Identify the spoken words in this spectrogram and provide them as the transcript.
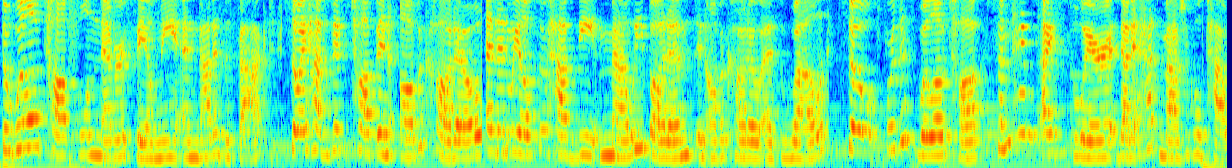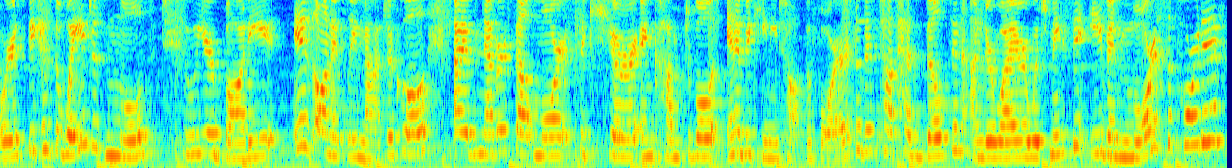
The willow top will never fail me and that is a fact. So I have this top in avocado and then we also have the Maui bottoms in avocado as well. So for this willow top, sometimes I swear that it has magical powers because the way it just molds to your body is honestly magical. I've never felt more secure and comfortable in a bikini top before. So this top has built-in underwire which makes it even more supportive.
